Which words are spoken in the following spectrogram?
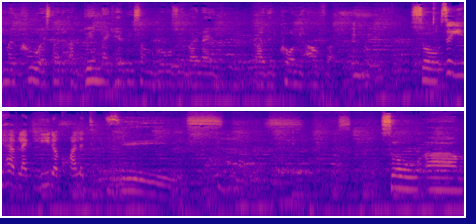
in my crew, I started. I've been like having some roles whereby like uh, they call me alpha. Mhm. So So you have like leader qualities. Yes. So um,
